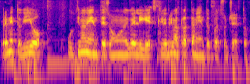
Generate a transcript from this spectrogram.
premetto che io ultimamente sono uno di quelli che scrive prima il trattamento e poi il soggetto.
